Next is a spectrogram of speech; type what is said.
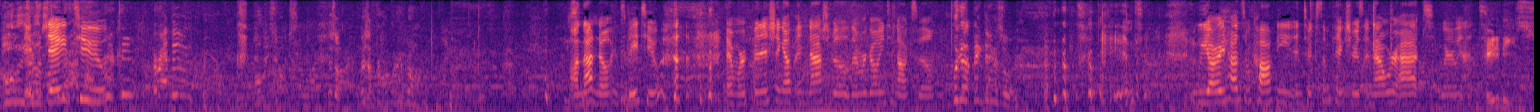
Holy It's day two. A raboon. Holy smokes. There's a there's a frog. On that note, it's day two, and we're finishing up in Nashville. Then we're going to Knoxville, Look at that big dinosaur. and we already had some coffee and took some pictures. And now we're at where are we at? Hattie B's.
